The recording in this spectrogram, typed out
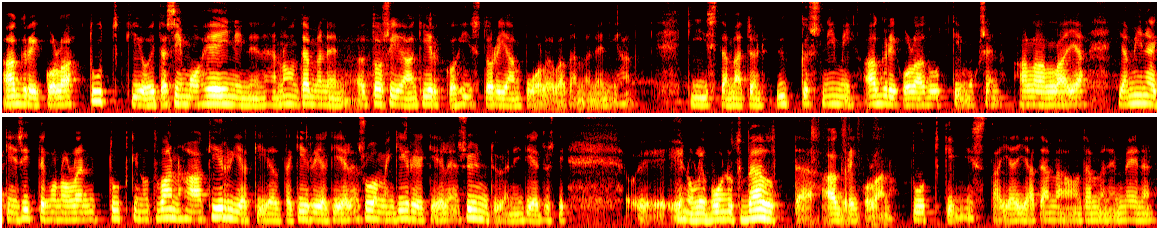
Agrikola-tutkijoita. Simo Heininen, hän on tämmöinen tosiaan kirkkohistorian puolella tämmöinen ihan kiistämätön ykkösnimi Agrikola-tutkimuksen alalla. Ja, ja minäkin sitten, kun olen tutkinut vanhaa kirjakieltä, kirjakielen, suomen kirjakielen syntyä, niin tietysti en ole voinut välttää Agrikolan tutkimista. Ja, ja tämä on tämmöinen meidän,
